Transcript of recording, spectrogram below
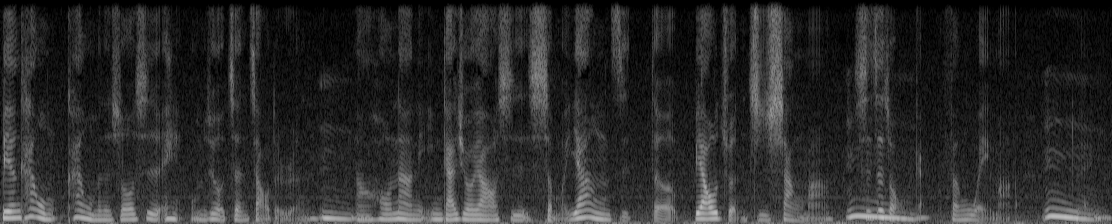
别人看我们看我们的时候是，哎，我们就有证照的人，嗯，然后那你应该就要是什么样子的标准之上吗？是这种感氛围吗？嗯。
